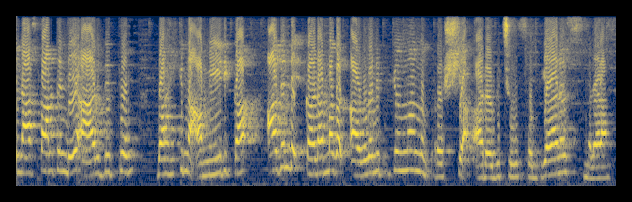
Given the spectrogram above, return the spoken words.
എൻ ആസ്ഥാനത്തിന്റെ ആതിഥ്യത്വം വഹിക്കുന്ന അമേരിക്ക അതിന്റെ കടമകൾ അവഗണിപ്പിക്കുന്നുവെന്നും റഷ്യ ആരോപിച്ചു. മലയാളം.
